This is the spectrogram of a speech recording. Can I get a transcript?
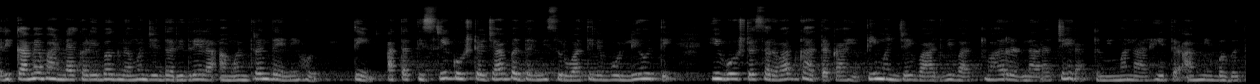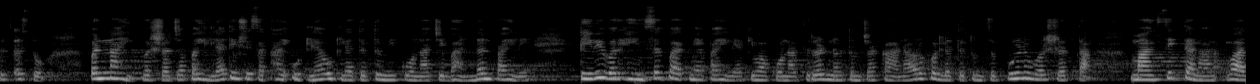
रिकाम्या भांड्याकडे बघणं म्हणजे दरिद्रेला आमंत्रण देणे होय. तीन आता तिसरी गोष्ट ज्याबद्दल मी सुरुवातीला बोलली होती ही गोष्ट सर्वात घातक आहे. ती म्हणजे वादविवाद किंवा रडणारा चेहरा. तुम्ही म्हणाल हे तर आम्ही बघतच असतो. पण नाही वर्षाच्या पहिल्या दिवशी सकाळी उठल्या उठल्या तर तुम्ही कोणाचे भांडण पाहिले? टी व्हीवर हिंसक बातम्या पाहिल्या किंवा कोणाचं रडणं तुमच्या कानावर पडलं तर तुमचं पूर्ण वर्ष ता मानसिक तणावात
